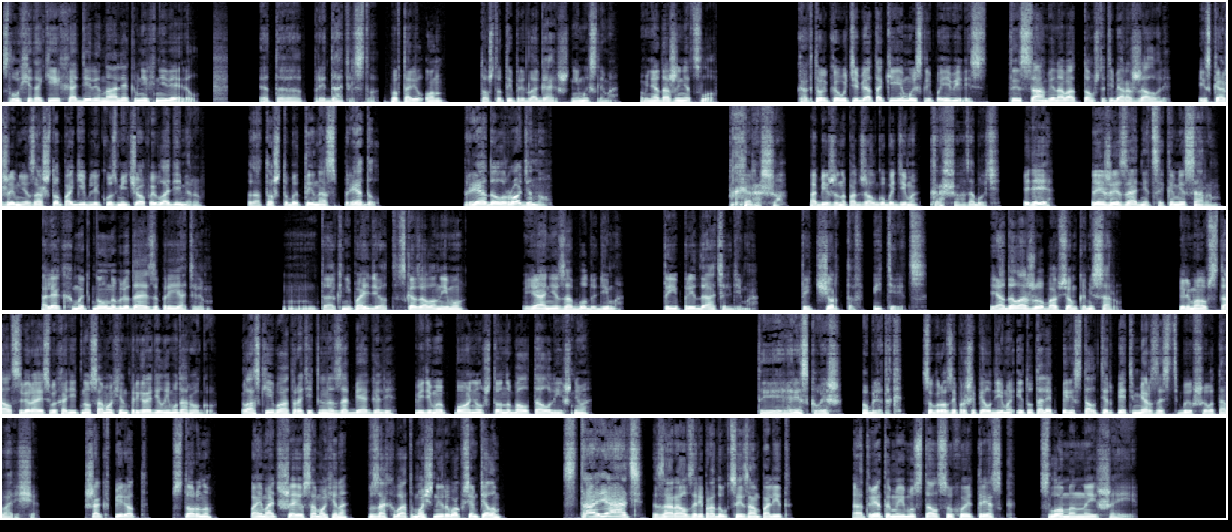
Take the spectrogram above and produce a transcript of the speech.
Слухи такие ходили, но Олег в них не верил. «Это предательство», — повторил он. «То, что ты предлагаешь, немыслимо. У меня даже нет слов. Как только у тебя такие мысли появились, ты сам виноват в том, что тебя разжаловали. И скажи мне, за что погибли Кузьмичев и Владимиров? За то, чтобы ты нас предал? Предал родину? Хорошо, — обиженно поджал губы Дима. Хорошо, забудь. Иди, лежи задницей комиссаром. Олег хмыкнул, наблюдая за приятелем. «Так не пойдет», — сказал он ему. «Я не забуду, Дима. Ты предатель, Дима. Ты чертов питерец. Я доложу обо всем комиссару. Филимонов встал, собираясь выходить, но Самохин преградил ему дорогу. Глазки его отвратительно забегали. Видимо, понял, что наболтал лишнего. «Ты рискуешь, ублюдок», — с угрозой прошипел Дима, и тут Олег перестал терпеть мерзость бывшего товарища. Шаг вперед, в сторону, поймать шею Самохина, в захват, мощный рывок всем телом, «Стоять!» — заорал за репродукцией замполит. Ответом ему стал сухой треск сломанной шеи.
